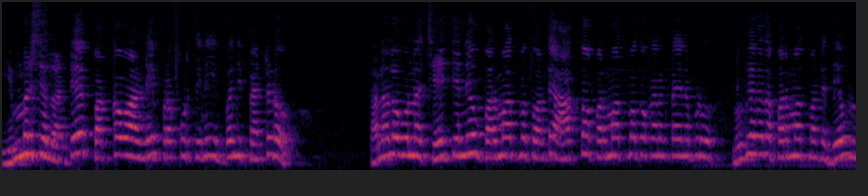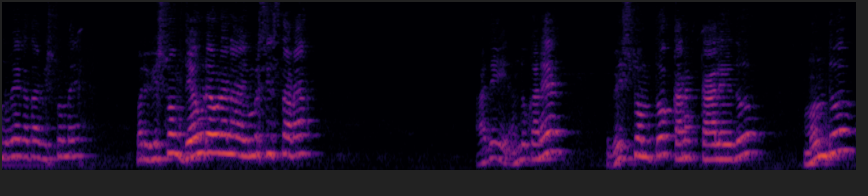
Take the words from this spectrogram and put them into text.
విమర్శలు అంటే పక్కవాడిని ప్రకృతిని ఇబ్బంది పెట్టడు. తనలో ఉన్న చైతన్యం పరమాత్మతో అంటే ఆత్మ పరమాత్మతో కనెక్ట్ అయినప్పుడు నువ్వే కదా పరమాత్మ అంటే దేవుడు నువ్వే కదా విశ్వమే? మరి విశ్వం దేవుడు ఎవడైనా విమర్శిస్తాడా? అది అందుకనే విశ్వంతో కనెక్ట్ కాలేదు. ముందు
